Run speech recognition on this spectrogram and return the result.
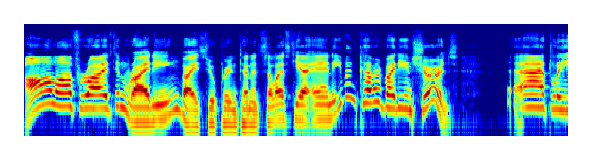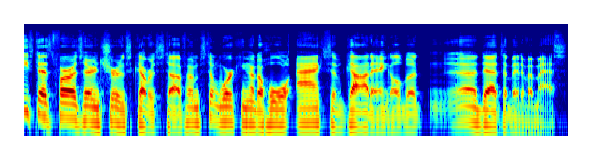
All authorized in writing by Superintendent Celestia and even covered by the insurance. At least as far as our insurance covers stuff. I'm still working on the whole acts of God angle, but uh, that's a bit of a mess.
